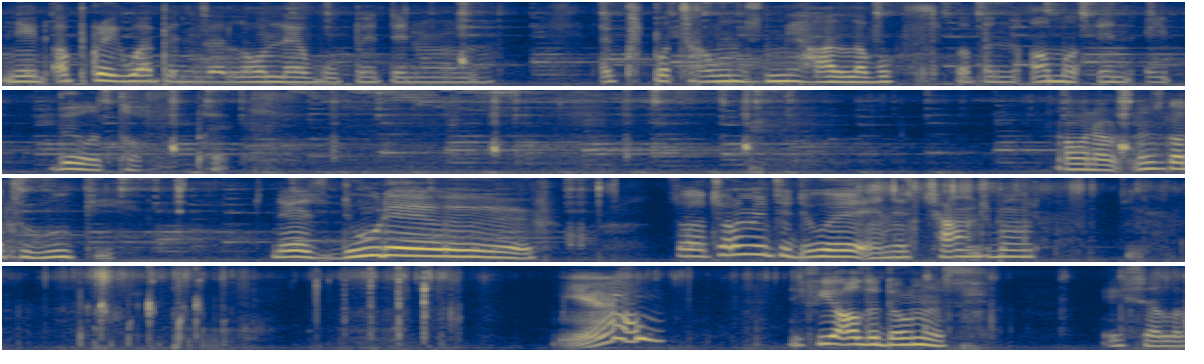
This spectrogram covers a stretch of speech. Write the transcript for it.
Need upgrade weapons at low level betting on um, expert challenge need high level weapon armor in a build tough pet. Oh, whatever. Let's go to Rookie. Let's do this. So it told me to do it in this challenge mode. Meow. Defeat all the donuts. A seller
